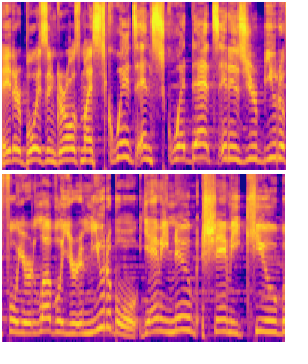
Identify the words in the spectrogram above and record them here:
Hey there, boys and girls, my squids and squidettes. It is your beautiful, your lovely, your immutable Yammie Noob Shammy Cube.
